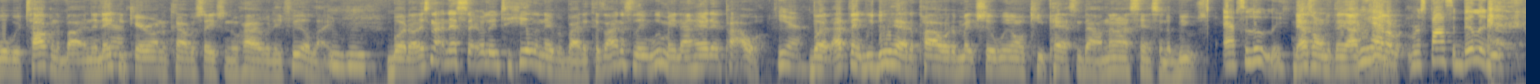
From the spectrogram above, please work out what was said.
what we're talking about, and then they Yeah. can carry on the conversation of however they feel like. But uh, it's not necessarily to healing everybody, because honestly, we may not have that power. Yeah. But I think we do have the power to make sure we don't keep passing down nonsense and abuse. Absolutely. That's the only thing I We can have a responsibility.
